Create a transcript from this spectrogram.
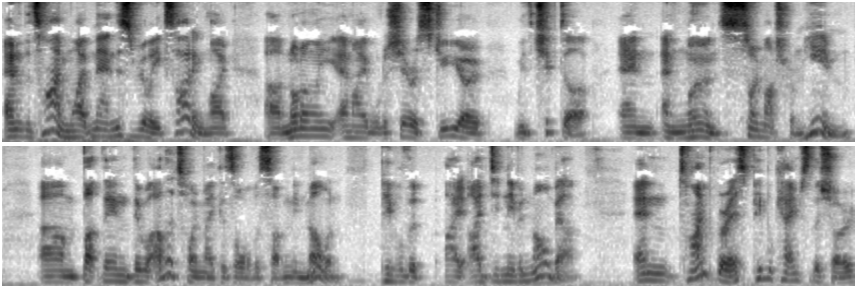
and at the time, like, man, this is really exciting. Like, uh, not only am I able to share a studio with Cipta and and learn so much from him, um, but then there were other toy makers all of a sudden in Melbourne, people that I, I didn't even know about. And time progressed, people came to the show,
